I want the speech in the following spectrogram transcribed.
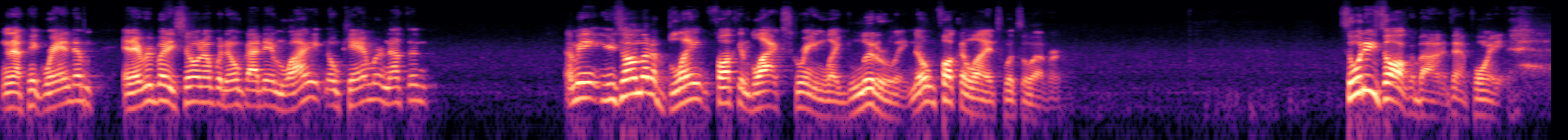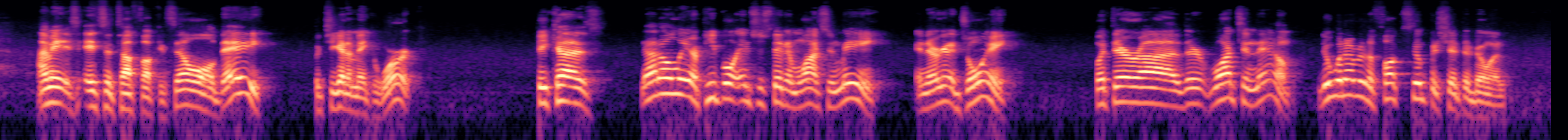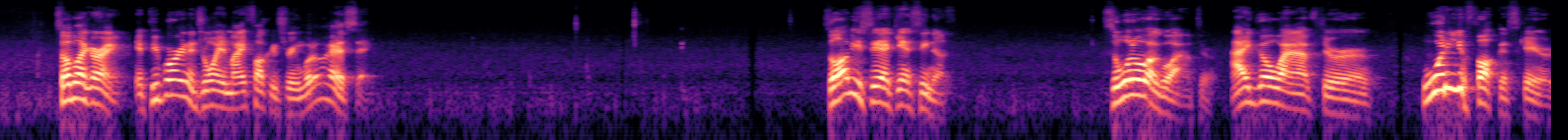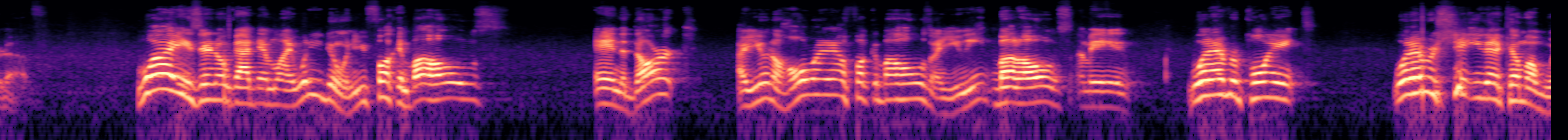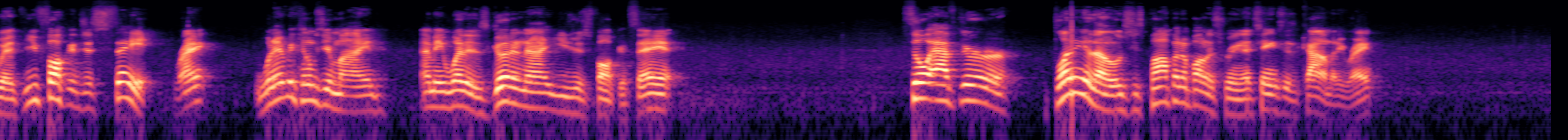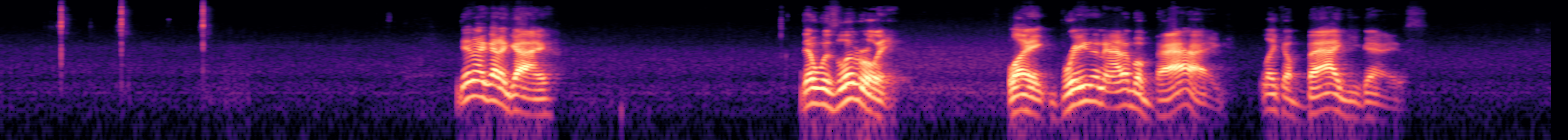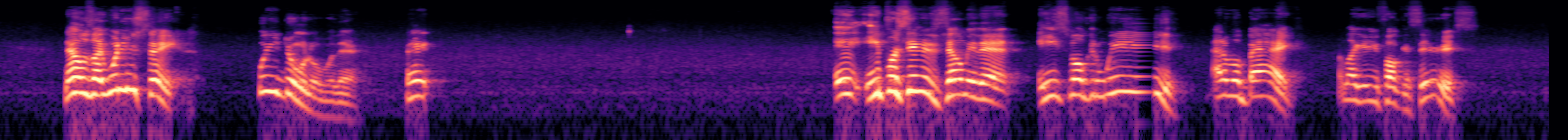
and I pick random, and everybody's showing up with no goddamn light, no camera, nothing. I mean, you're talking about a blank fucking black screen, like literally, no fucking lights whatsoever. So what do you talk about at that point? I mean, it's, it's a tough fucking sell all day, but you got to make it work. Because not only are people interested in watching me and they're to join, but they're uh, they're watching them do whatever the fuck stupid shit they're doing. So I'm like, all right, if people are to join my fucking stream, what do I gotta say? So obviously, I can't see nothing. So what do I go after? I go after what are you fucking scared of? Why is there no goddamn light? What are you doing? Are you fucking buttholes in the dark? Are you in a hole right now, fucking buttholes? Are you eating buttholes? I mean, whatever point, whatever shit you gotta come up with, you fucking just say it, right? Whatever comes to your mind. I mean, whether it's good or not, you just fucking say it. So after plenty of those just popping up on the screen, that changes to comedy, right? Then I got a guy that was literally like breathing out of a bag, like a bag, you guys. Now I was like, what are you saying? What are you doing over there? Right? He, proceeded to tell me that he's smoking weed out of a bag. I'm like, are you fucking serious?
